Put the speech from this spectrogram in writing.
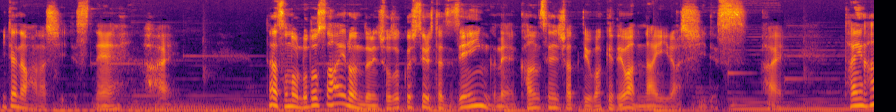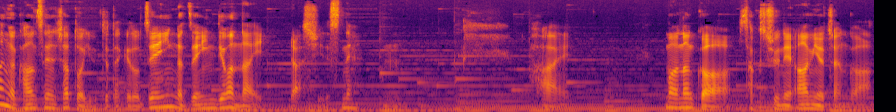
みたいな話ですね。はい。ただそのロドスアイランドに所属している人たち全員がね、感染者っていうわけではないらしいです。はい。大半が感染者とは言ってたけど、全員が全員ではないらしいですね。うん。はい。まあなんか、作中ね、アーミヤちゃんが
